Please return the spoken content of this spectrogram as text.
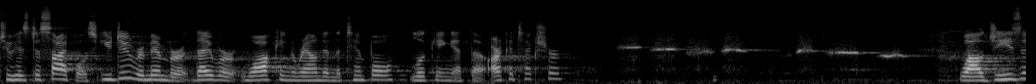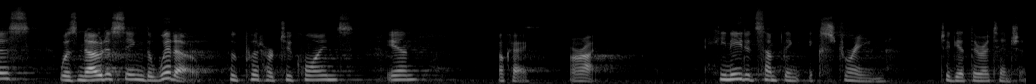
to his disciples. You do remember they were walking around in the temple looking at the architecture while Jesus was noticing the widow who put her two coins in? Okay, all right. He needed something extreme to get their attention.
